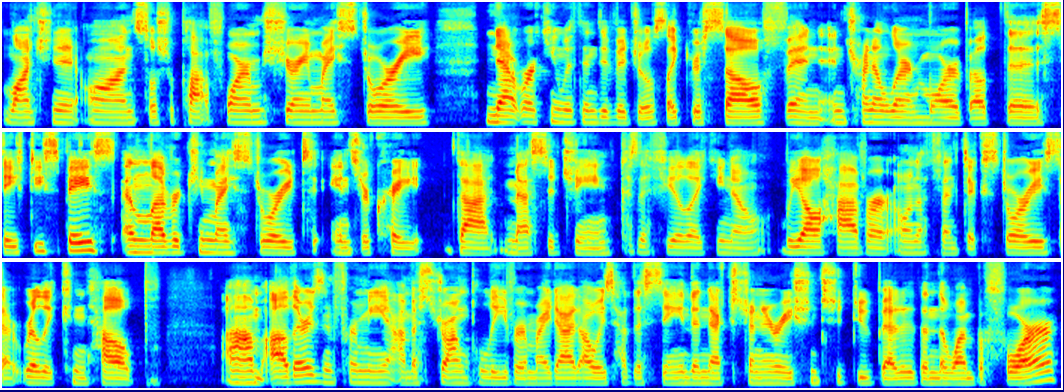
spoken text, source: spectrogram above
launching it on social platforms, sharing my story, networking with individuals like yourself, and, and trying to learn more about the safety space and leveraging my story to integrate that messaging. Because I feel like, you know, we all have our own authentic stories that really can help. Um, others. And for me, I'm a strong believer. My dad always had the saying, the next generation should do better than the one before.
